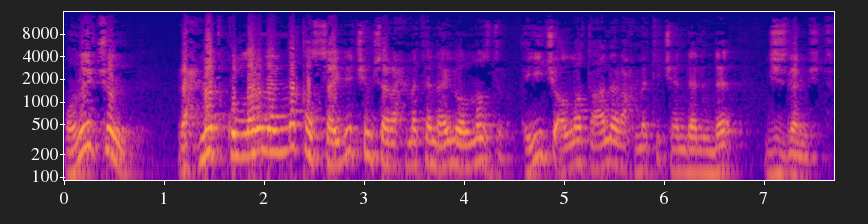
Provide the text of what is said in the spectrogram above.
Onun için rahmet kulların elinde kalsaydı kimse rahmete nail olmazdır. İyi ki Allah Teala rahmeti kendi elinde gizlemiştir.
